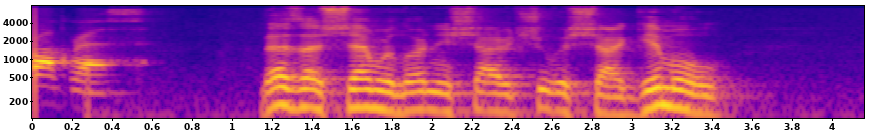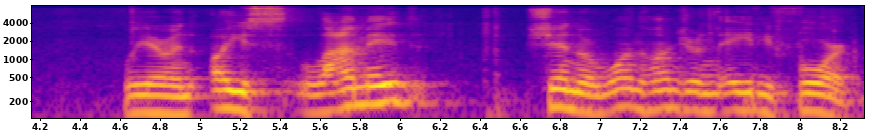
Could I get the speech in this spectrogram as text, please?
Progress. Bez Hashem, we're learning Shari Tshuva Shar Gimel. We are in Ois Lamid, Shin or 184.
